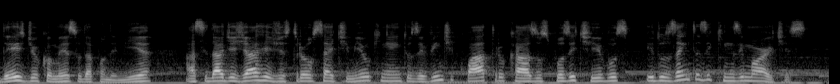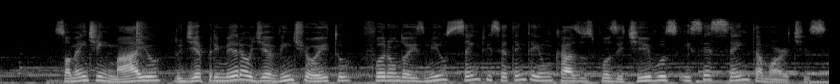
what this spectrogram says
Desde o começo da pandemia, a cidade já registrou 7.524 casos positivos e 215 mortes. Somente em maio, do dia 1 ao dia 28, foram 2.171 casos positivos e 60 mortes.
